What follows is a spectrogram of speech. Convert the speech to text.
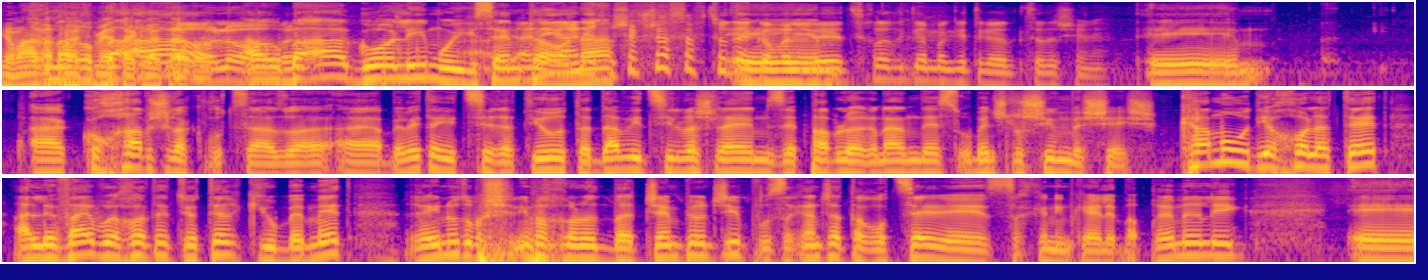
גם אנחנו נשמיע את ארבעה- ההקלטה הזאת. לא, לא, ארבעה גולים, הוא יסיים את אני, העונה. אני חושב שאסף צודק, אבל אה, אה, צריך גם להגיד את הצד השני. אה, הכוכב של הקבוצה הזו, באמת היצירתיות, הדוד סילבה שלהם זה פבלו הרננדס, הוא בן 36. כמה הוא עוד יכול לתת? הלוואי והוא יכול לתת יותר, כי הוא באמת, ראינו אותו בשנים האחרונות בצ'מפיונשיפ, הוא שחקן שאתה רוצה אה, שחקנים כאלה בפרמייר ליג. אה,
